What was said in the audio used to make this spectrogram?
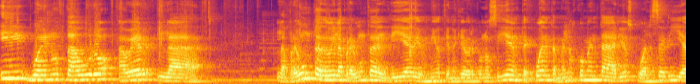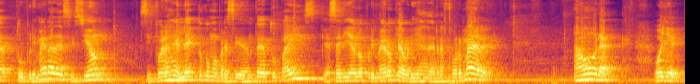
Y bueno, Tauro, a ver, la, la pregunta de hoy, la pregunta del día, Dios mío, tiene que ver con lo siguiente. Cuéntame en los comentarios cuál sería tu primera decisión si fueras electo como presidente de tu país. ¿Qué sería lo primero que habrías de reformar? Ahora, Oye,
